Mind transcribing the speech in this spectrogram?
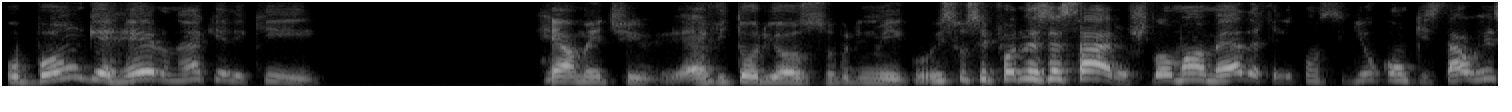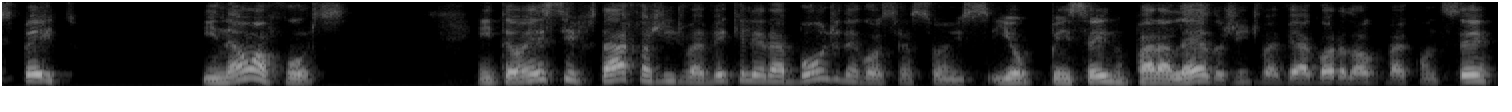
O bom guerreiro não é aquele que realmente é vitorioso sobre o inimigo. Isso se for necessário. Shlomo Amelech, ele conseguiu conquistar o respeito e não a força. Então, esse Iftach, a gente vai ver que ele era bom de negociações. E eu pensei no paralelo, a gente vai ver agora logo o que vai acontecer,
